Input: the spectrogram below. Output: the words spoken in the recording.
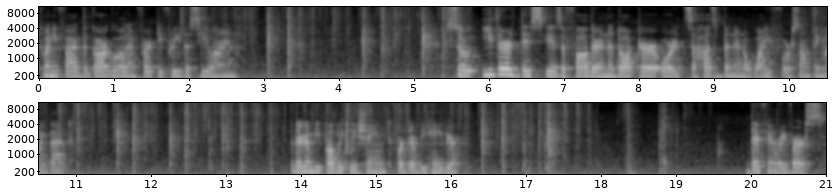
25, the gargoyle, and 33, the sea lion. So either this is a father and a daughter or it's a husband and a wife or something like that. They're going to be publicly shamed for their behavior. Death in reverse.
